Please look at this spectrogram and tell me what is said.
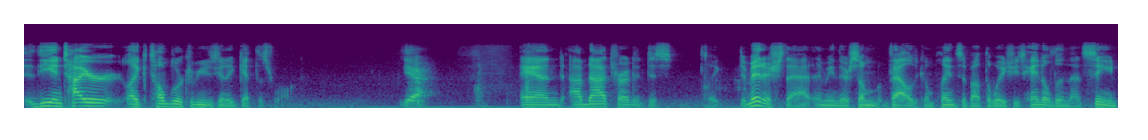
The entire like Tumblr community is gonna get this wrong. Yeah. and I'm not trying to just like diminish that. I mean, there's some valid complaints about the way she's handled in that scene.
